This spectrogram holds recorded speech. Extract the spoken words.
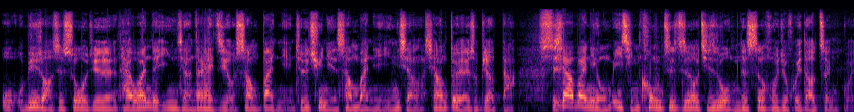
我我必须老实说，我觉得台湾的影响大概只有上半年，就是去年上半年影响相对来说比较大。下半年我们疫情控制之后，其实我们的生活就回到正轨。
